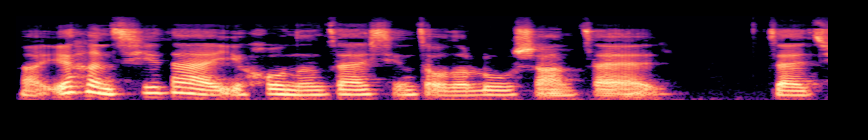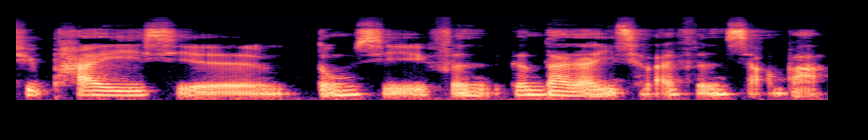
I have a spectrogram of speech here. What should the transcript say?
呃，也很期待以后能在行走的路上再。再去拍一些东西分跟大家一起来分享吧，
